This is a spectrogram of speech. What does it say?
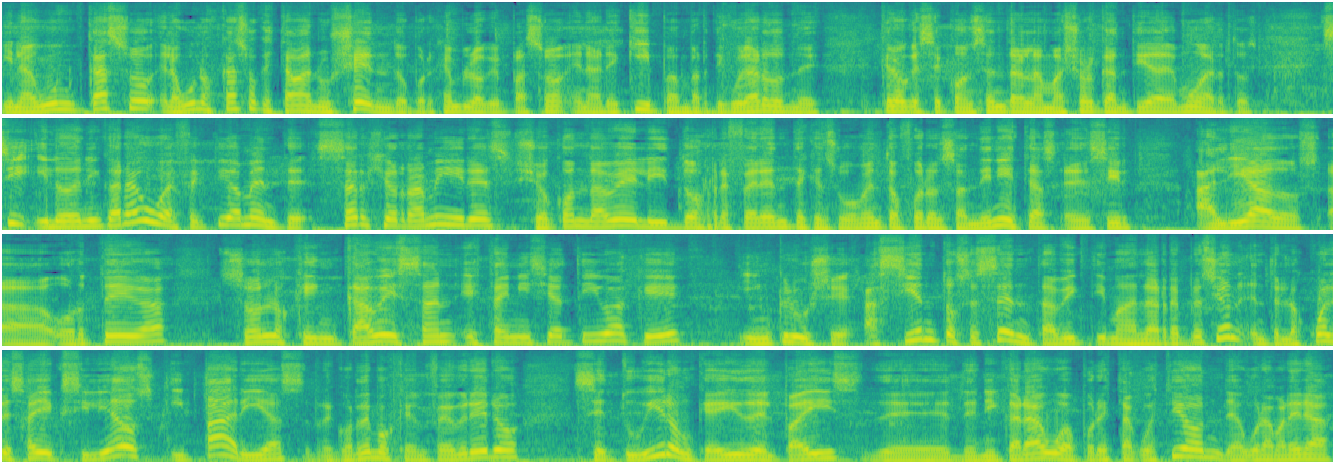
y en algún caso, en algunos casos que estaban huyendo, por ejemplo, lo que pasó en Arequipa en particular, donde creo que se concentra la mayor cantidad de muertos. Sí, y lo de Nicaragua, efectivamente, Sergio Ramírez, Gioconda Belli, dos referentes que en su momento fueron sandinistas, es decir, aliados a Ortega, son los que encabezan esta iniciativa que incluye a 160 víctimas de la represión, entre los cuales hay exiliados y parias. Recordemos que en febrero se tuvieron que ir del país de, Nicaragua por esta cuestión. De alguna manera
